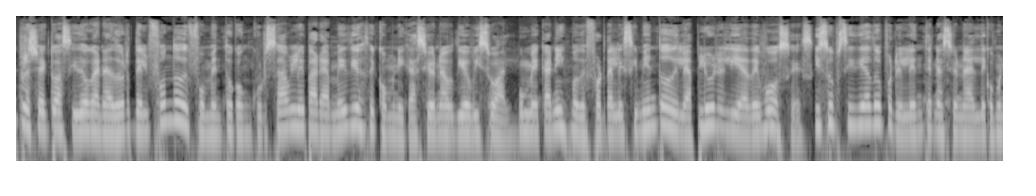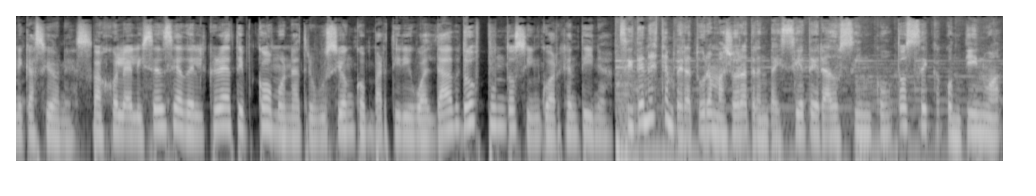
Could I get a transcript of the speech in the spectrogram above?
Este proyecto ha sido ganador del Fondo de Fomento Concursable para Medios de Comunicación Audiovisual, un mecanismo de fortalecimiento de la pluralidad de voces y subsidiado por el Ente Nacional de Comunicaciones, bajo la licencia del Creative Commons Atribución Compartir Igualdad 2.5 Argentina. Si tenés temperatura mayor a 37 grados 5, tos seca continua,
